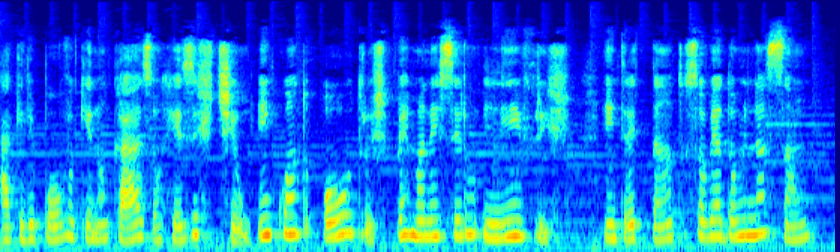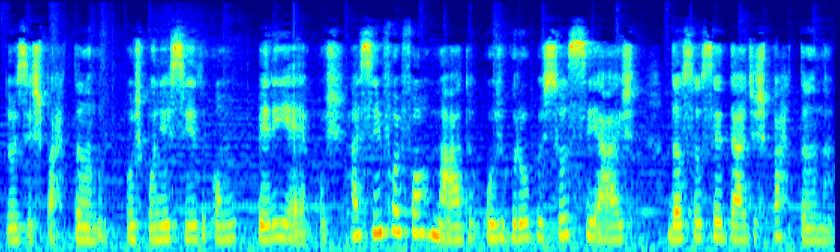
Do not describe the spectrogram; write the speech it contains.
aquele povo que, no caso, resistiu, enquanto outros permaneceram livres, entretanto, sob a dominação dos espartanos, os conhecidos como periecos. Assim foi formado os grupos sociais da sociedade espartana,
